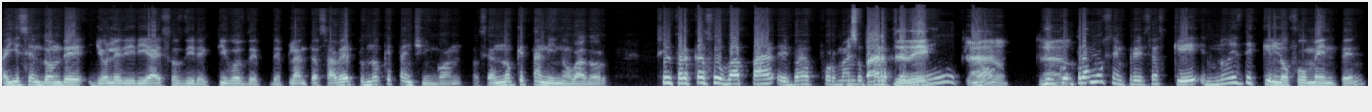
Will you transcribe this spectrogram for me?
ahí es en donde yo le diría a esos directivos de, plantas, a ver, pues no qué tan chingón, o sea, no qué tan innovador. Si el fracaso va, eh, va formando parte, de, claro, Y encontramos empresas que no es de que lo fomenten,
